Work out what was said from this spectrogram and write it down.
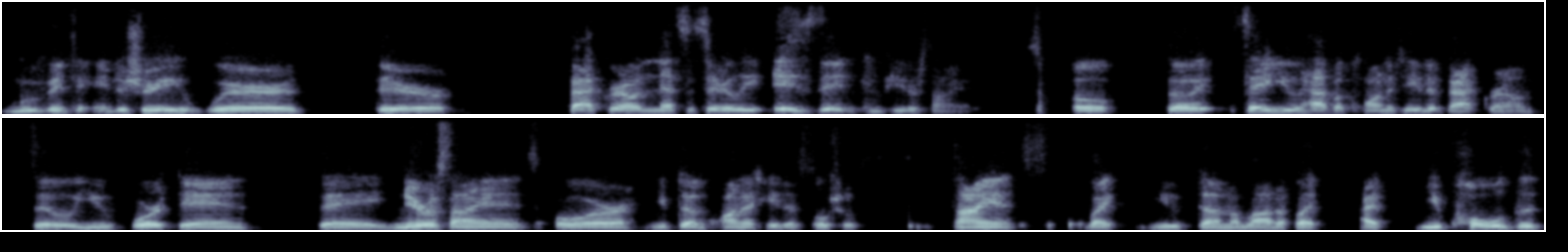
move into industry where their background necessarily isn't computer science. So, so say you have a quantitative background. So you've worked in, say, neuroscience, or you've done quantitative social science. Like you've done a lot of like, I, you pulled the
